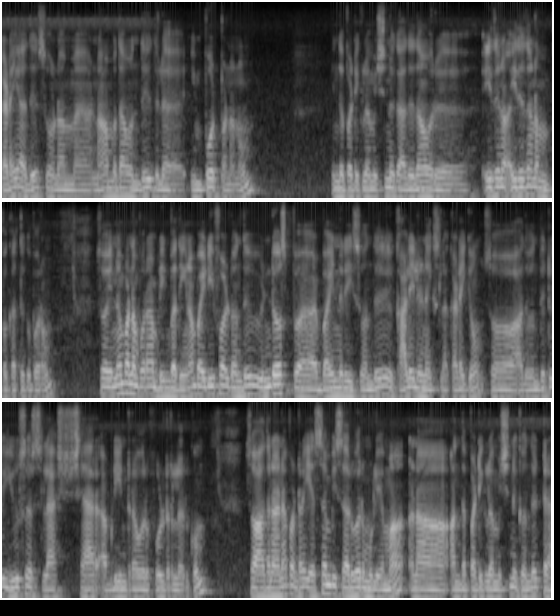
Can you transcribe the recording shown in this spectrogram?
கிடையாது. ஸோ நம்ம நாம் தான் வந்து இதில் இம்போர்ட் பண்ணணும். இந்த பர்டிகுலர் மிஷினுக்கு அதுதான் ஒரு இது இதுதான் நம்ம இப்போ கற்றுக்க போகிறோம் ஸோ என்ன பண்ண போகிறேன் அப்படின்னு பார்த்தீங்கன்னா பை டிஃபால்ட் வந்து விண்டோஸ் பைனரிஸ் வந்து காலி லினக்ஸில் கிடைக்கும். ஸோ அது வந்துட்டு யூசர் ஸ்லாஷ் ஷேர் அப்படின்ற ஒரு ஃபோல்டரில் இருக்கும். ஸோ அதை நான் என்ன பண்ணுறேன் எஸ்எம்பி சர்வர் மூலியமாக நான் அந்த பர்டிகுலர் மிஷினுக்கு வந்து ட்ரா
